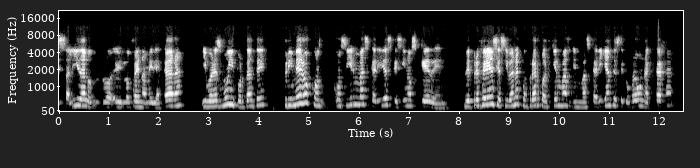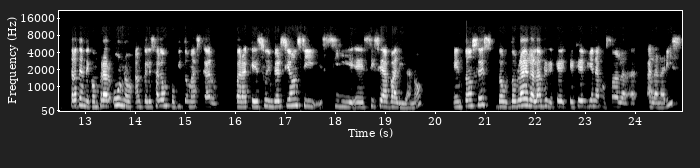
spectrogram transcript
salida, lo, lo, traen a media cara. Y bueno, es muy importante primero conseguir mascarillas que sí nos queden, de preferencia, si van a comprar cualquier mascarilla antes de comprar una caja, traten de comprar uno, aunque les haga un poquito más caro, para que su inversión sí, sí, eh, sí sea válida, ¿no? Entonces, doblar el alambre que quede, bien ajustado a la, a la, nariz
